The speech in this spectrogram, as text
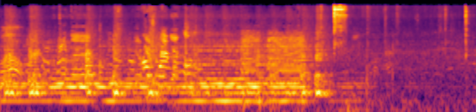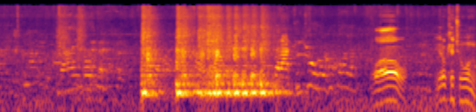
와우. 좋네. 이렇게 좋은데. 와우 이렇게 좋은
